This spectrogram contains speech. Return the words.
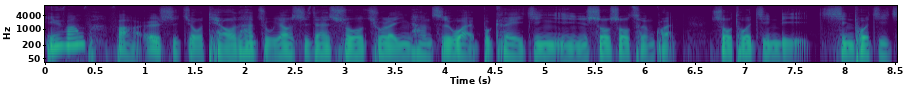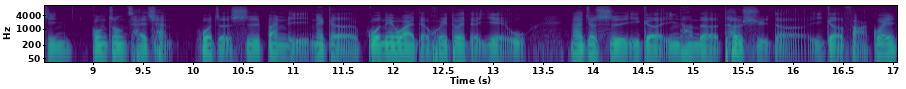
银行法二十九条，它主要是在说，除了银行之外，不可以经营收受存款、受托经理、信托基金、公众财产，或者是办理那个国内外的汇兑的业务。那就是一个银行的特许的一个法规，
